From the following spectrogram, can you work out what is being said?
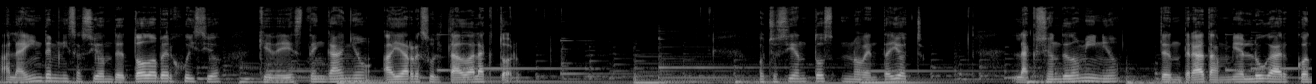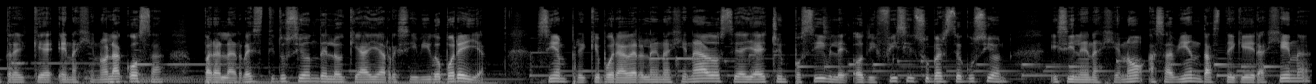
a la indemnización de todo perjuicio que de este engaño haya resultado al actor. 898. La acción de dominio tendrá también lugar contra el que enajenó la cosa para la restitución de lo que haya recibido por ella, siempre que por haberla enajenado se haya hecho imposible o difícil su persecución, y si la enajenó a sabiendas de que era ajena,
